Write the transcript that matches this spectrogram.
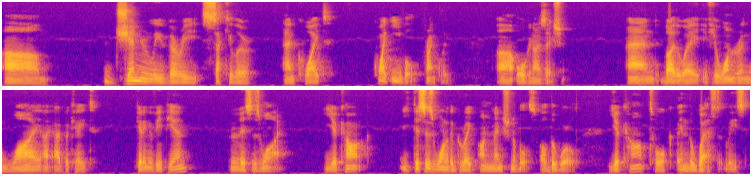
um, generally very secular and quite quite evil, frankly, uh, organization. And by the way, if you're wondering why I advocate getting a VPN, this is why. You can't. This is one of the great unmentionables of the world. You can't talk in the West, at least,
